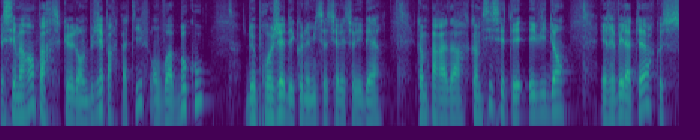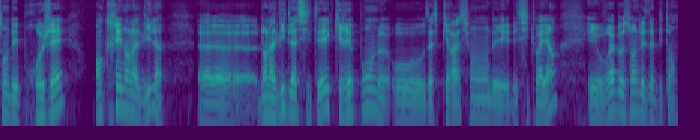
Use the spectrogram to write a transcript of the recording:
Et c'est marrant parce que dans le budget participatif, on voit beaucoup de projets d'économie sociale et solidaire, comme par hasard, comme si c'était évident et révélateur que ce sont des projets ancrés dans la ville, euh, dans la vie de la cité, qui répondent aux aspirations des, des citoyens et aux vrais besoins des habitants.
